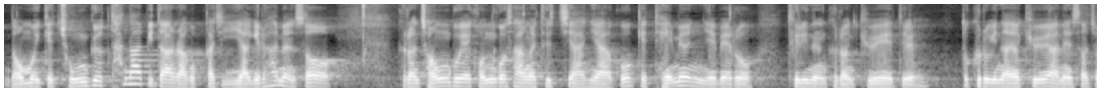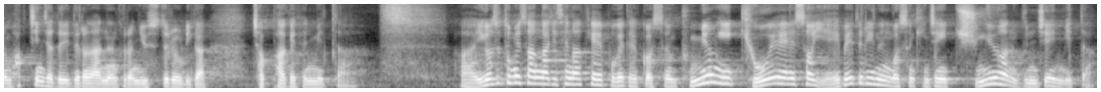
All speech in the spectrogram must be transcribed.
너무 이렇게 종교 탄압이다라고까지 이야기를 하면서 그런 정부의 권고 사항을 듣지 아니하고 대면 예배로 드리는 그런 교회들 또 그로 인하여 교회 안에서 좀 확진자들이 늘어나는 그런 뉴스들을 우리가 접하게 됩니다. 아, 이것을 통해서 한 가지 생각해 보게 될 것은 분명히 교회에서 예배 드리는 것은 굉장히 중요한 문제입니다.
